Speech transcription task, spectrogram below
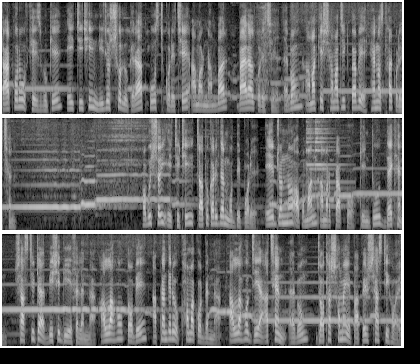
তারপরও ফেসবুকে এই চিঠি নিজস্ব লোকেরা পোস্ট করেছে, আমার নাম্বার ভাইরাল করেছে এবং আমাকে সামাজিকভাবে হেনস্থা করেছেন। অবশ্যই এই চিঠি চাতুকারীদের মধ্যে পড়ে। এর জন্য অপমান আমার প্রাপ্য, কিন্তু দেখেন, শাস্তিটা বেশি দিয়ে ফেলেন না। আল্লাহ তবে আপনাদেরও ক্ষমা করবেন না। আল্লাহ যে আছেন এবং যথাসময়ে পাপের শাস্তি হয়,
